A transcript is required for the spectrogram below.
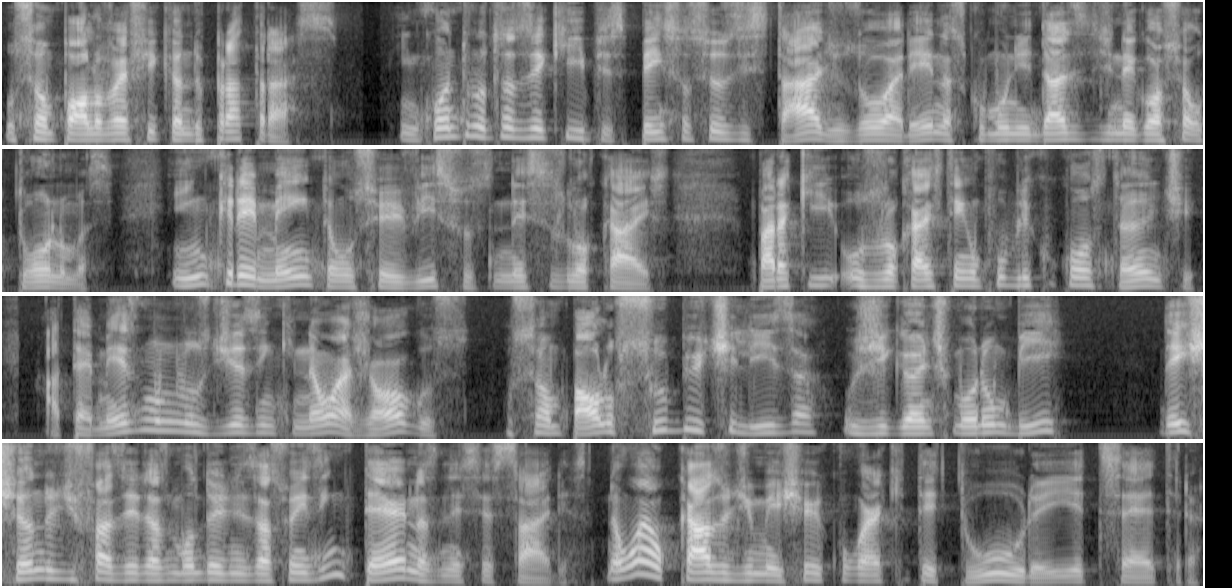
o São Paulo vai ficando para trás. Enquanto outras equipes pensam seus estádios ou arenas como unidades de negócio autônomas e incrementam os serviços nesses locais para que os locais tenham público constante, até mesmo nos dias em que não há jogos, o São Paulo subutiliza o gigante Morumbi, deixando de fazer as modernizações internas necessárias. Não é o caso de mexer com arquitetura e etc.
